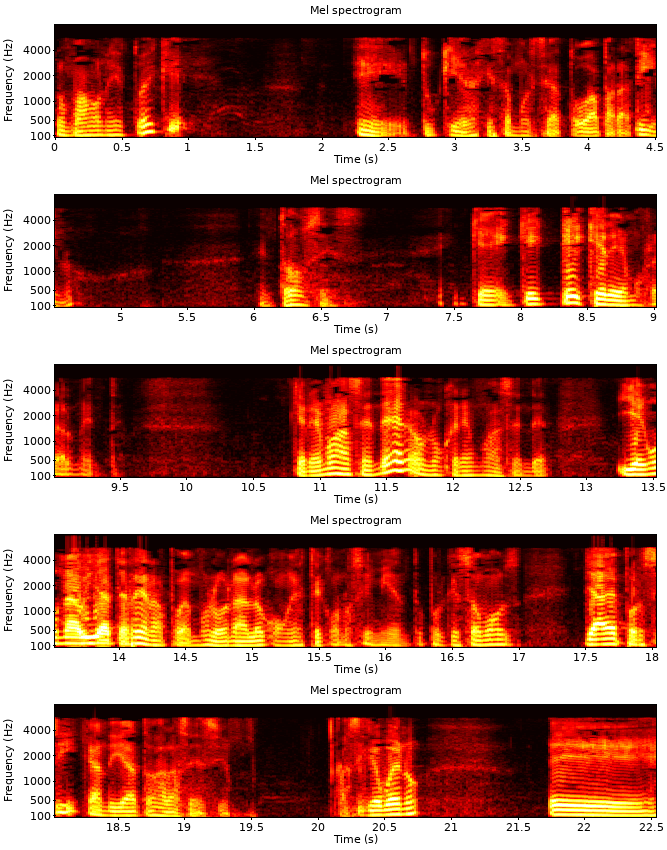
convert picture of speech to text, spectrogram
lo más honesto es que eh, tú quieras que esa mujer sea toda para ti, ¿no? Entonces, ¿qué, qué, qué queremos realmente? ¿Queremos ascender o no queremos ascender? Y en una vida terrena podemos lograrlo con este conocimiento, porque somos ya de por sí candidatos a la ascensión. Así que bueno, eh,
